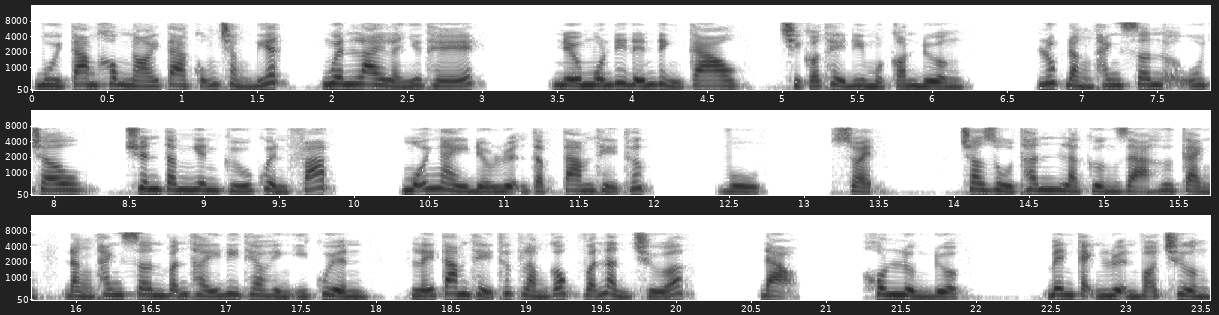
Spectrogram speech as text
Bùi Tam không nói ta cũng chẳng biết, nguyên lai là như thế. Nếu muốn đi đến đỉnh cao, chỉ có thể đi một con đường. Lúc đằng Thanh Sơn ở U Châu, chuyên tâm nghiên cứu quyền pháp. Mỗi ngày đều luyện tập tam thể thức. Vù, xoẹt. Cho dù thân là cường giả hư cảnh, đằng Thanh Sơn vẫn thấy đi theo hình ý quyền, lấy tam thể thức làm gốc vẫn ẩn chứa. Đạo, khôn lường được. Bên cạnh luyện võ trường,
